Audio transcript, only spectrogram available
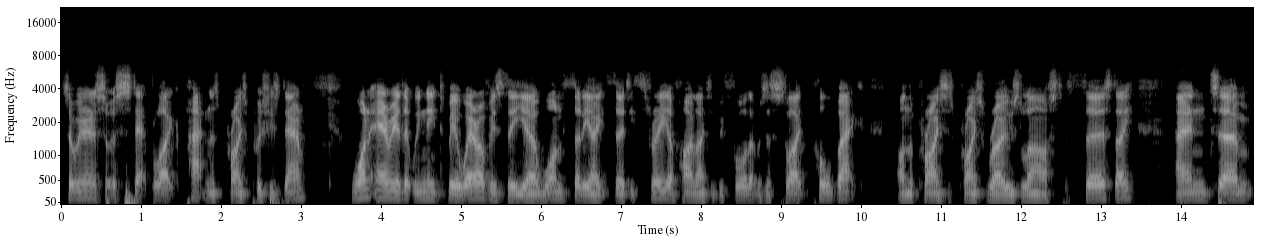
So we're in a sort of step-like pattern as price pushes down. One area that we need to be aware of is the uh, 138.33 I've highlighted before. That was a slight pullback on the price as price rose last Thursday. And um,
